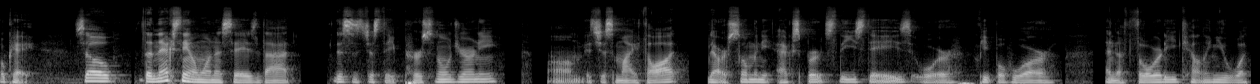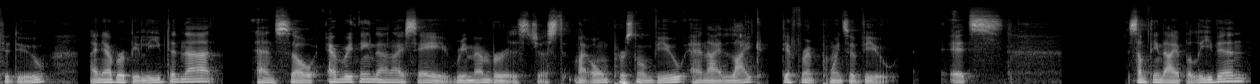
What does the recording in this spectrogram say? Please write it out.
Okay, so the next thing I want to say is that this is just a personal journey. Um, it's just my thought. There are so many experts these days, or people who are an authority telling you what to do. I never believed in that. And so everything that I say, remember, is just my own personal view, and I like different points of view. It's something that I believe in.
